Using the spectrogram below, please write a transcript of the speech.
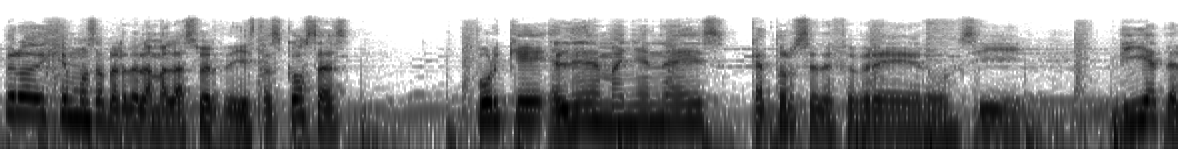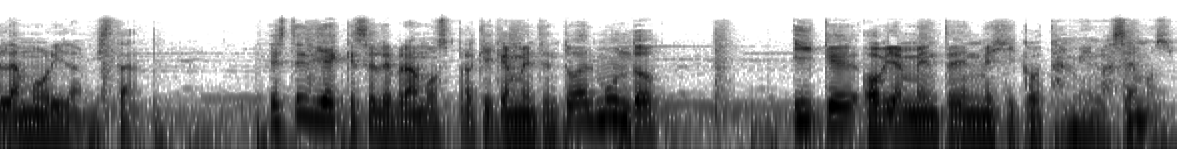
Pero dejemos hablar de la mala suerte y estas cosas porque el día de mañana es 14 de febrero, sí, Día del Amor y la Amistad. Este día que celebramos prácticamente en todo el mundo y que obviamente en México también lo hacemos.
